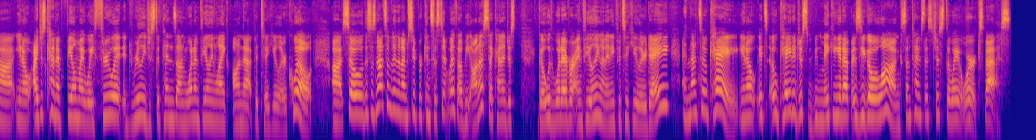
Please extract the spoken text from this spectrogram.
Uh, you know, I just kind of feel my way through it. It really just depends on what I'm feeling like on that particular quilt. Uh, so this is not something that I'm super consistent with, I'll be honest. I kind of just go with whatever I'm feeling on any particular day, and that's okay. You know, it's okay to just be making it up as you go along. Sometimes that's just the way it works best.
